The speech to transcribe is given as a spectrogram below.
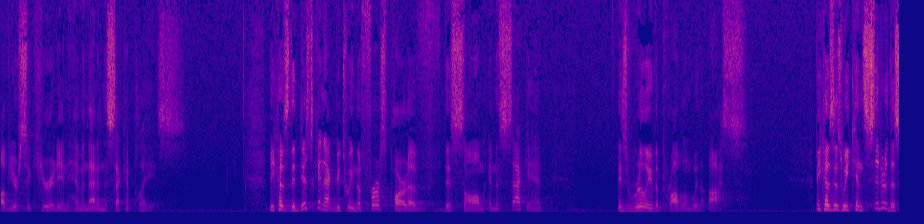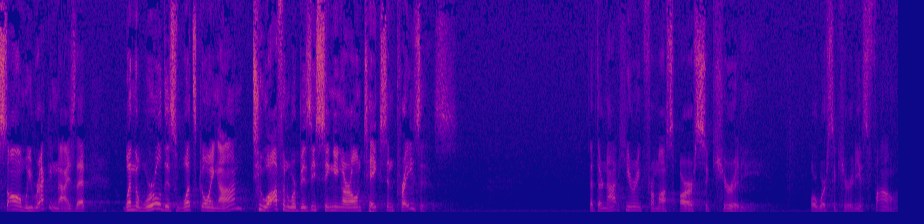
of your security in Him, and that in the second place. Because the disconnect between the first part of this psalm and the second is really the problem with us. Because as we consider the psalm, we recognize that when the world is what's going on, too often we're busy singing our own takes and praises. That they're not hearing from us our security or where security is found,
